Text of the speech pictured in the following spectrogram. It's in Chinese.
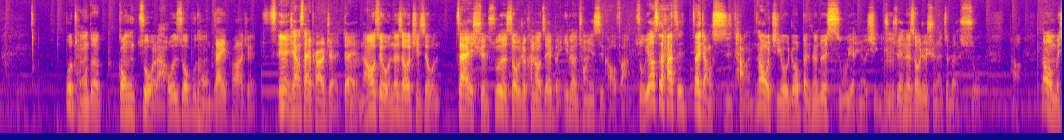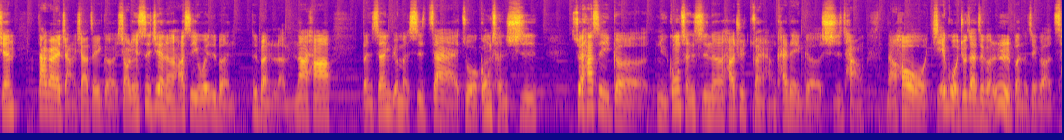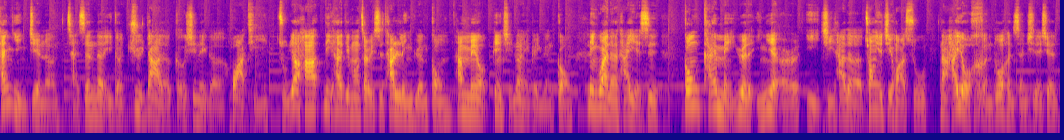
不同的工作啦，或者说不同的 side project，因为像 side project，对。然后，所以我那时候其实我在选书的时候，我就看到这一本《一人创业思考法》，主要是他是在讲食堂。那我其实我觉得我本身对食物也很有兴趣，所以那时候就选了这本书。好，那我们先大概来讲一下这个小林事件呢，他是一位日本日本人，那他本身原本是在做工程师。所以她是一个女工程师呢，她去转行开的一个食堂，然后结果就在这个日本的这个餐饮界呢，产生了一个巨大的革新的一个话题。主要她厉害的地方在于是她零员工，她没有聘请任何一个员工。另外呢，她也是公开每月的营业额以及她的创业计划书，那还有很多很神奇的一些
